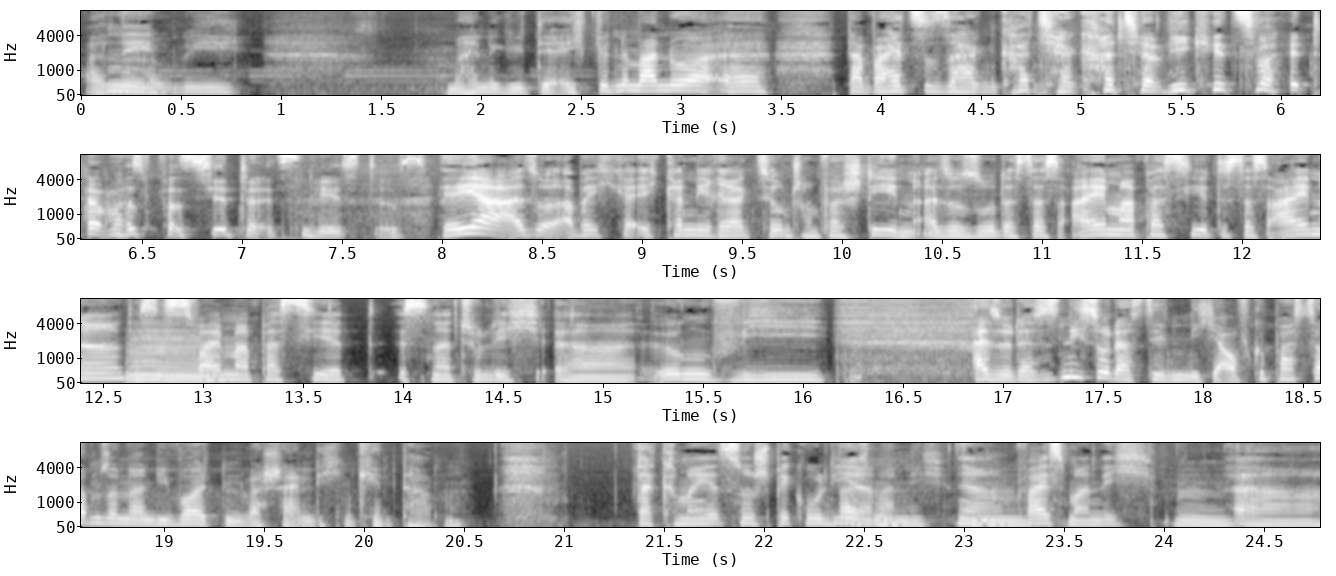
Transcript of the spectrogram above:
Also nee. irgendwie. Meine Güte, ich bin immer nur äh, dabei zu sagen, Katja, Katja, wie geht's weiter? Was passiert als nächstes? Ja, ja, also, aber ich, ich kann die Reaktion schon verstehen. Also so, dass das einmal passiert, ist das eine, dass es mm. zweimal passiert, ist natürlich äh, irgendwie. Also das ist nicht so, dass die nicht aufgepasst haben, sondern die wollten wahrscheinlich ein Kind haben. Da kann man jetzt nur spekulieren. Weiß man nicht. Ja, hm. weiß man nicht. Hm. Äh,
